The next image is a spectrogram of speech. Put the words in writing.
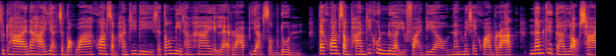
สุดท้ายนะคะ อยากจะบอกว่าความสัมพันธ์ที่ดีจะต้องมีทั้งให้และรับอย่างสมดุล แต่ความสัมพันธ์ที่คุณเหนื่อยอยู่ฝ่ายเดียว นั่นไม่ใช่ความรัก นั่นคือการหลอกใช้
